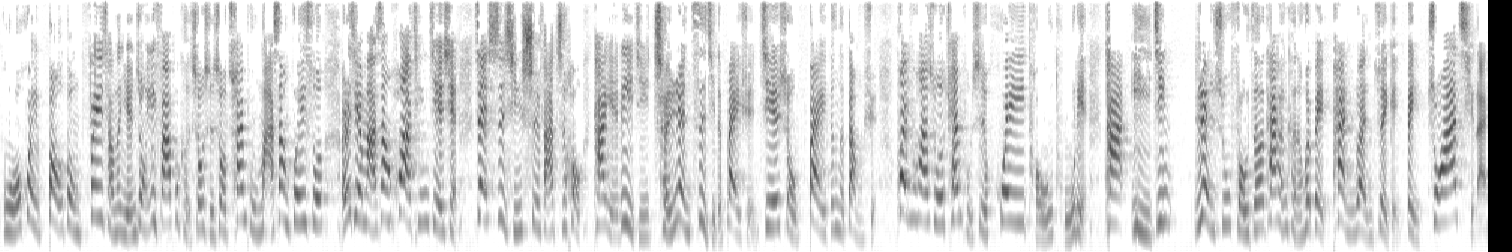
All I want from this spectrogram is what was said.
国会暴动非常的严重，一发不可收拾的时候，川普马上龟缩，而且马上划清界限。在事情事发之后，他也立即承认自己的败选，接受拜登的当选。换句话说，川普是灰头土脸，他已经。认输，否则他很可能会被叛乱罪给被抓起来。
